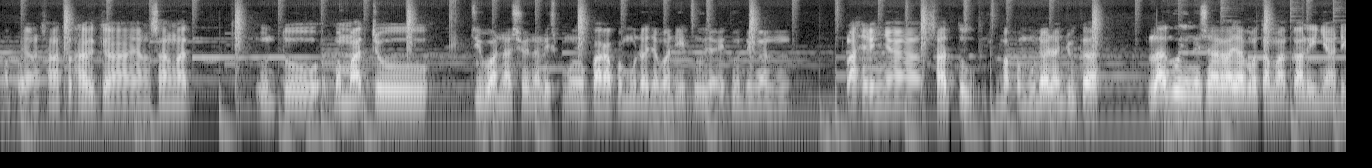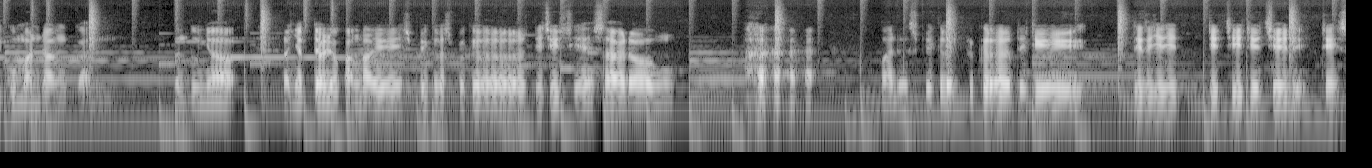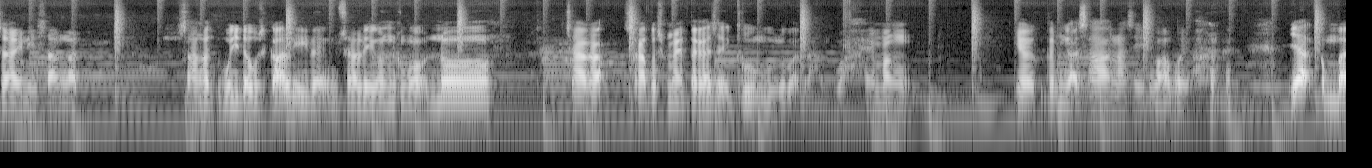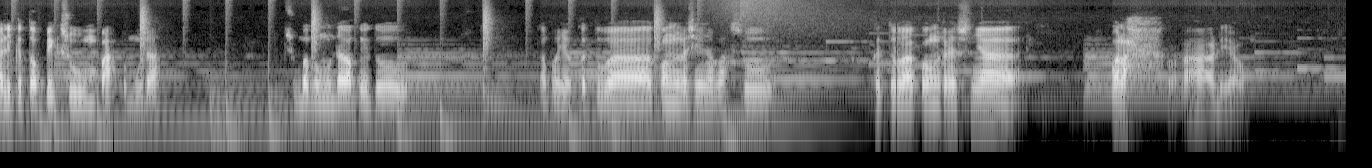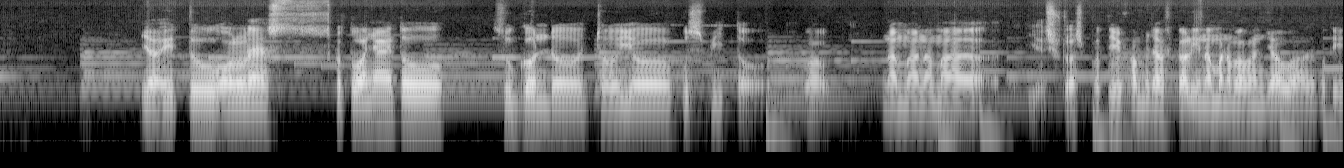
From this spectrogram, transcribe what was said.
apa yang sangat berharga yang sangat untuk memacu jiwa nasionalisme para pemuda zaman itu yaitu dengan lahirnya satu Sumpah Pemuda dan juga lagu Indonesia Raya pertama kalinya dikumandangkan tentunya nggak nyetel ya kak nggak speaker speaker DJ desa dong. Waduh speaker speaker DJ DJ DJ DJ desa ini sangat sangat wadidaw sekali. Like, misalnya kan no jarak 100 meter aja kerungu loh padahal wah emang ya kami nggak salah sih. Cuma apa ya? Ya kembali ke topik sumpah pemuda. Sumpah pemuda waktu itu apa ya ketua kongresnya apa su ketua kongresnya walah kok kali ya yaitu oleh ketuanya itu Sugondo Joyo Puspito. Wow, nama-nama ya sudah seperti familiar sekali nama-nama orang Jawa seperti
